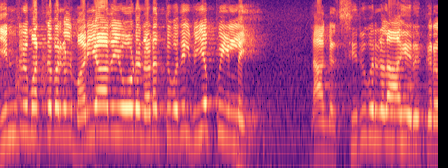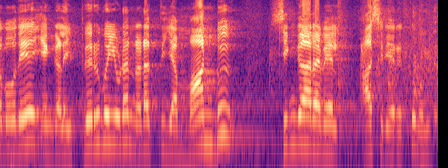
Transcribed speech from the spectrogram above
இன்று மற்றவர்கள் மரியாதையோடு நடத்துவதில் வியப்பு இல்லை. நாங்கள் சிறுவர்களாக இருக்கிற போதே எங்களை பெருமையுடன் நடத்திய மாண்பு சிங்காரவேல் ஆசிரியருக்கு உண்டு.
